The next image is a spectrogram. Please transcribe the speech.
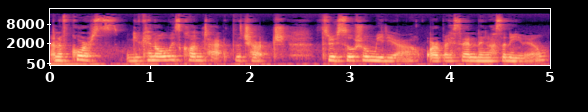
And of course, you can always contact the church through social media or by sending us an email.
